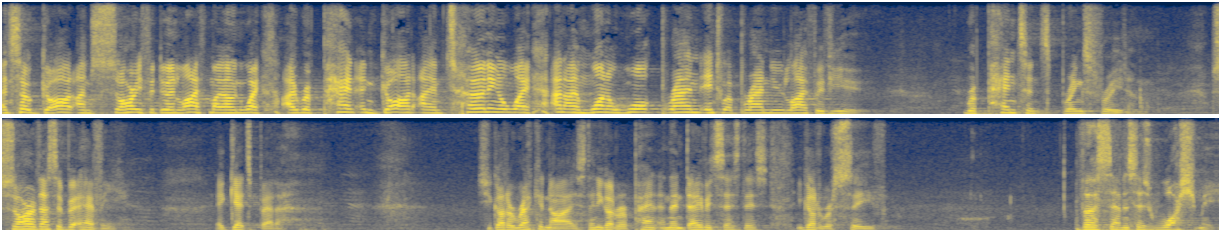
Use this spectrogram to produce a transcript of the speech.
And so, God, I'm sorry for doing life my own way. I repent, and God, I am turning away, and I want to walk brand into a brand new life with you. Repentance brings freedom. Sorry if that's a bit heavy. It gets better. So you got to recognize, then you got to repent, and then David says this: you got to receive. Verse 7 says, Wash me,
